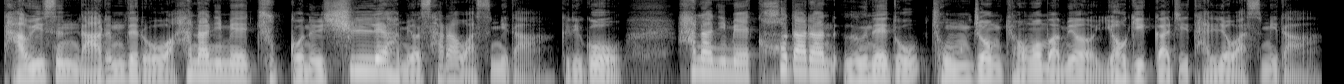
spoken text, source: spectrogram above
다윗은 나름대로 하나님의 주권을 신뢰하며 살아왔습니다. 그리고 하나님의 커다란 은혜도 종종 경험하며 여기까지 달려왔습니다.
